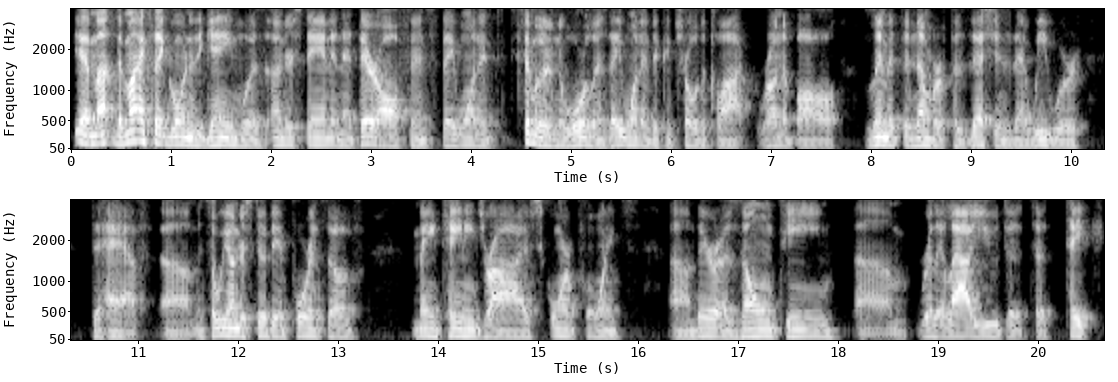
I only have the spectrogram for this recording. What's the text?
Yeah, my, the mindset going into the game was understanding that their offense, they wanted, similar to New Orleans, they wanted to control the clock, run the ball, limit the number of possessions that we were to have. Um, and so we understood the importance of maintaining drives, scoring points. Um, they're a zone team, um, really allow you to to take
